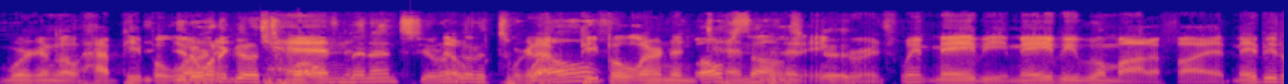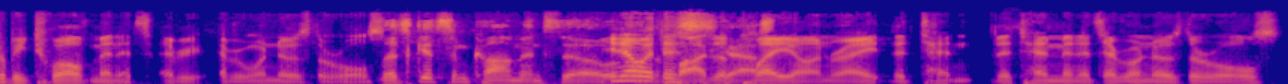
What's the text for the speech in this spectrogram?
We're gonna have people. You don't want to go to 10, twelve minutes. You don't nope, go to twelve. We're gonna have people learn in ten minute increments. Wait, maybe, maybe we'll modify it. Maybe it'll be twelve minutes. Every everyone knows the rules. Let's get some comments though. You know what this podcast. is a play on, right? The ten the ten minutes. Everyone knows the rules.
